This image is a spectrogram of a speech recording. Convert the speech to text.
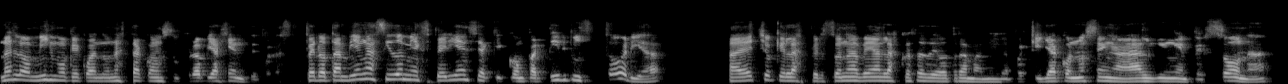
no es lo mismo que cuando uno está con su propia gente, por así. Pero también ha sido mi experiencia que compartir mi historia ha hecho que las personas vean las cosas de otra manera, porque ya conocen a alguien en persona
